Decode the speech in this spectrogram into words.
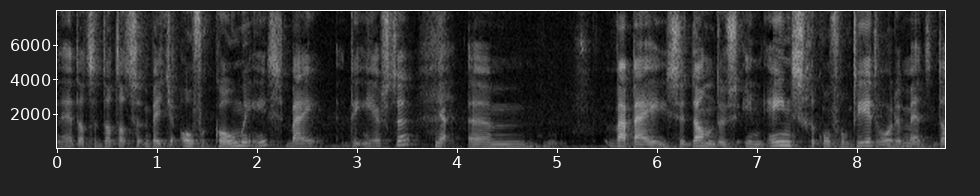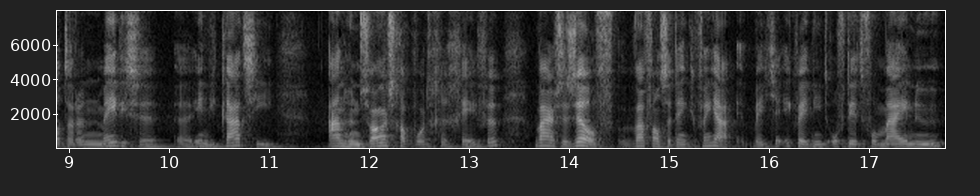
hè, dat, dat dat ze een beetje overkomen is bij de eerste. Ja. Ehm, waarbij ze dan dus ineens geconfronteerd worden met dat er een medische eh, indicatie aan hun zwangerschap wordt gegeven, waar ze zelf, waarvan ze denken van ja, weet je, ik weet niet of dit voor mij nu,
